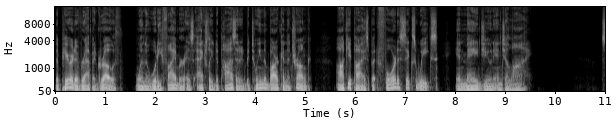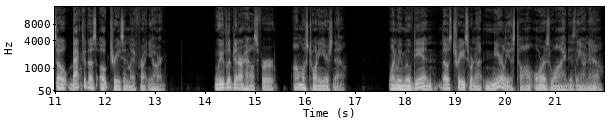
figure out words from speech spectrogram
The period of rapid growth, when the woody fiber is actually deposited between the bark and the trunk, occupies but four to six weeks in May, June, and July. So, back to those oak trees in my front yard. We've lived in our house for almost 20 years now. When we moved in, those trees were not nearly as tall or as wide as they are now.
